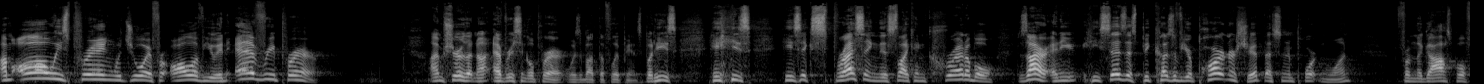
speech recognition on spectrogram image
I'm always praying with joy for all of you in every prayer. I'm sure that not every single prayer was about the Philippians, but he's, he's, he's expressing this like incredible desire. And he, he says this because of your partnership, that's an important one, from the gospel,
